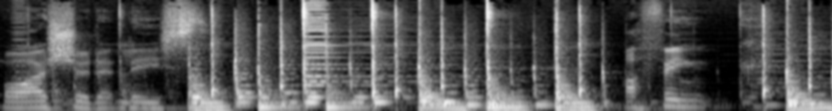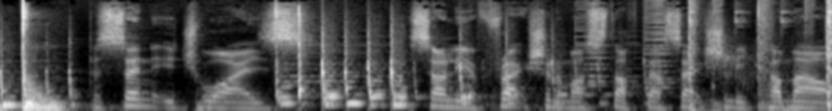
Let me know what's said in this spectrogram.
or I should at least. I think percentage wise, it's only a fraction of my stuff that's actually come out.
